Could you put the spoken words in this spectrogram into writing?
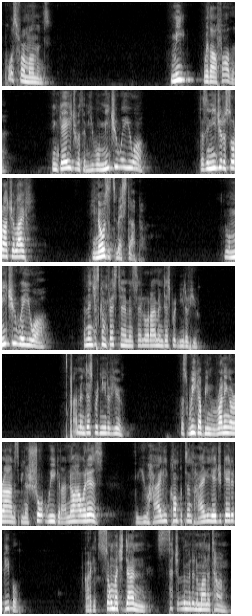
Pause for a moment. Meet with our Father. Engage with Him. He will meet you where you are. Doesn't need you to sort out your life. He knows it's messed up. He will meet you where you are. And then just confess to Him and say, Lord, I'm in desperate need of you. I'm in desperate need of you. This week I've been running around. It's been a short week, and I know how it is for you highly competent, highly educated people. Got to get so much done, such a limited amount of time.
